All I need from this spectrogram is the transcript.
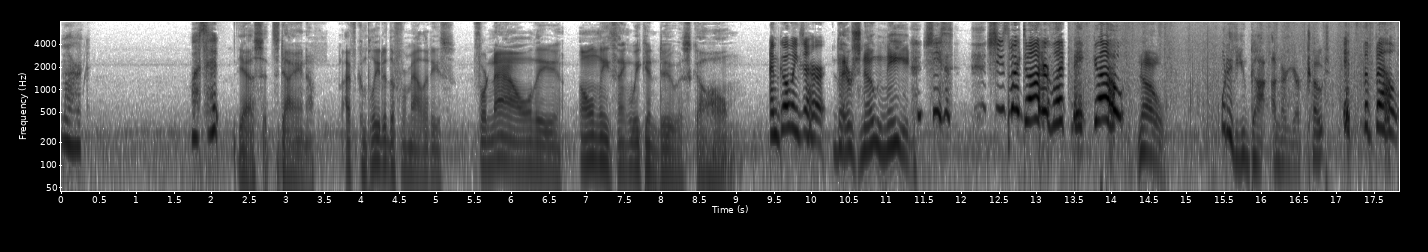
Mark. Was it? Yes, it's Diana. I've completed the formalities. For now, the only thing we can do is go home. I'm going to her. There's no need. She's. She's my daughter. Let me go. No. What have you got under your coat? It's the bell.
